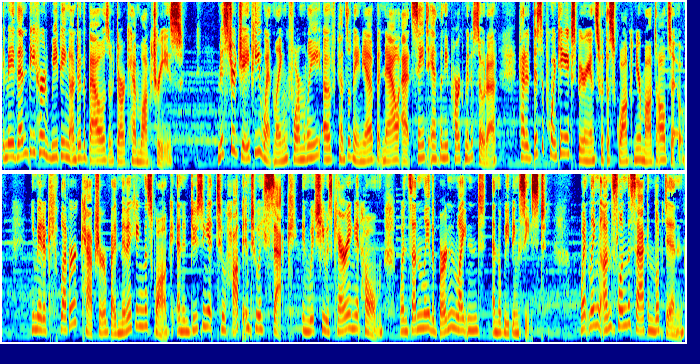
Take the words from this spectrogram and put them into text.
It may then be heard weeping under the boughs of dark hemlock trees. Mr. J.P. Wentling, formerly of Pennsylvania but now at St. Anthony Park, Minnesota, had a disappointing experience with a squonk near Mont Alto. He made a clever capture by mimicking the squonk and inducing it to hop into a sack in which he was carrying it home when suddenly the burden lightened and the weeping ceased. Wentling unslung the sack and looked in.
